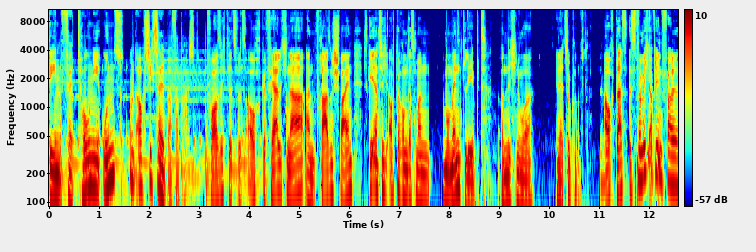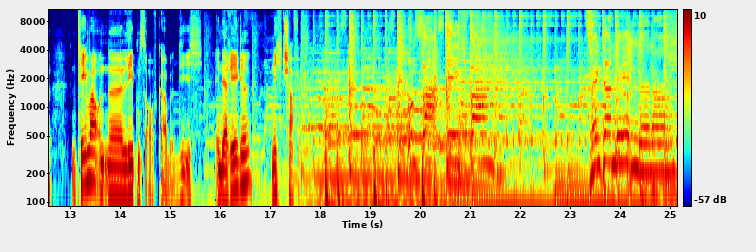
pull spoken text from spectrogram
den Fat Tony uns und auch sich selber verpasst. Vorsicht, jetzt wird's auch gefährlich nah am Phrasenschwein. Es geht natürlich auch darum, dass man im Moment lebt und nicht nur in der Zukunft. Auch das ist für mich auf jeden Fall ein Thema und eine Lebensaufgabe, die ich in der Regel nicht schaffe. Und fragst dich, wann fängt dein Leben denn an?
